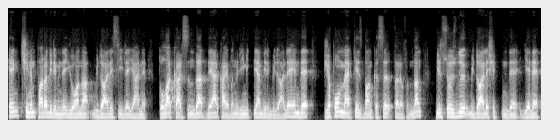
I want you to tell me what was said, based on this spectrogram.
hem Çin'in para birimine yuana müdahalesiyle yani dolar karşısında değer kaybını limitleyen bir müdahale hem de Japon Merkez Bankası tarafından bir sözlü müdahale şeklinde yine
